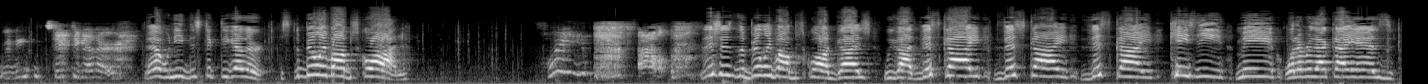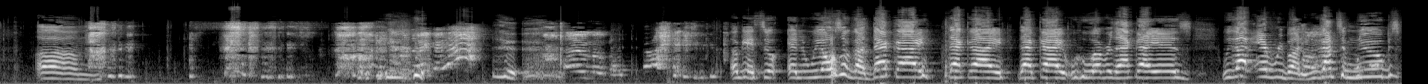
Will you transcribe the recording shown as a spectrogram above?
We need to stick together. Yeah, we need to stick together. It's the Billy Bob Squad. Wait. Ow. This is the Billy Bob Squad, guys. We got this guy, this guy, this guy, Casey, me, whatever that guy is. Um. I'm about to die. Okay, so and we also got that guy, that guy, that guy, whoever that guy is. We got everybody. We got some noobs.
